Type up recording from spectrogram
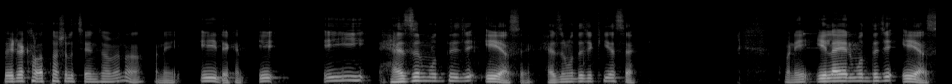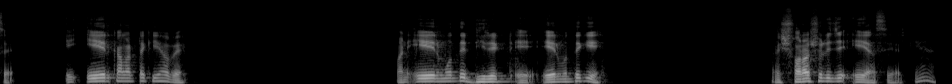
তো এটার খাবার তো আসলে চেঞ্জ হবে না? মানে এই দেখেন এই এই হ্যাজের মধ্যে যে এ আছে হ্যাজের মধ্যে যে কি আছে? মানে এলআই এর মধ্যে যে এ আছে এই এ এর কালারটা কি হবে? মানে এ এর মধ্যে ডিরেক্ট এ এর মধ্যে কি? মানে সরাসরি যে এ আছে আর কি হ্যাঁ?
